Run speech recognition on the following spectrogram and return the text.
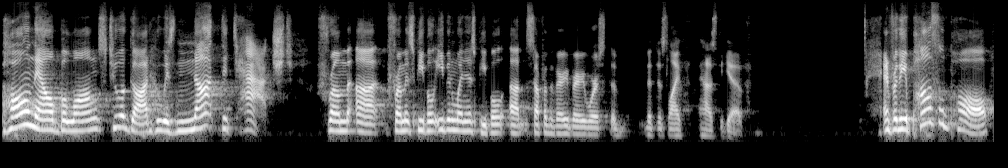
Paul now belongs to a God who is not detached from, uh, from his people, even when his people uh, suffer the very, very worst of, that this life has to give. And for the Apostle Paul,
